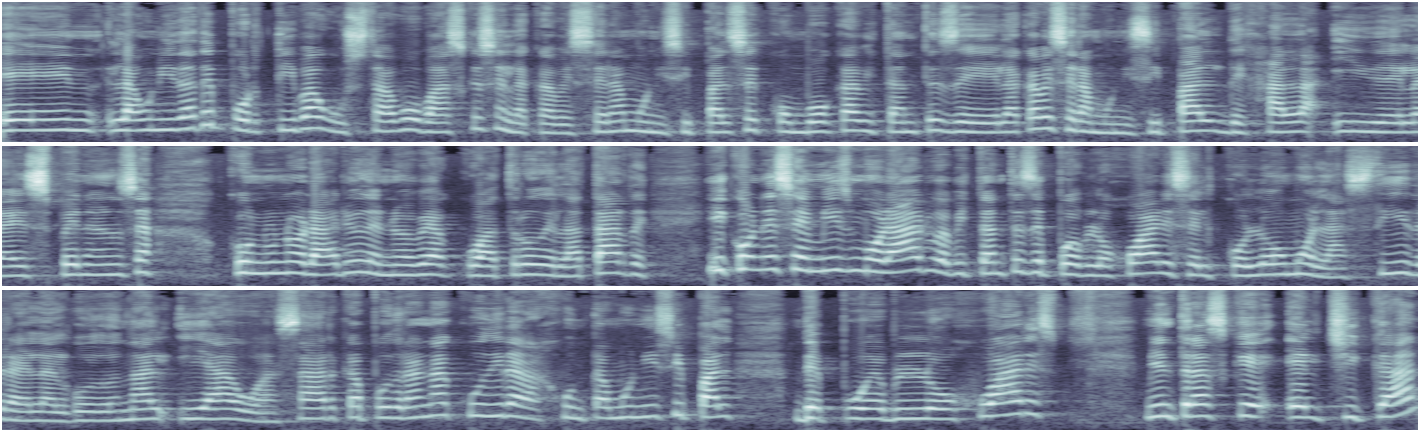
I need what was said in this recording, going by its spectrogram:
En la unidad deportiva Gustavo Vázquez, en la cabecera municipal, se convoca habitantes de la cabecera municipal de Jala y de La Esperanza con un horario de 9 a 4 de la tarde. Y con ese mismo horario, habitantes de Pueblo Juárez, El Colomo, La Sidra, El Algodonal y Aguasarca podrán acudir a la Junta Municipal de Pueblo Juárez. Mientras que el Chical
